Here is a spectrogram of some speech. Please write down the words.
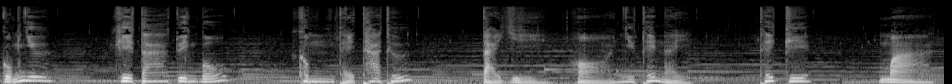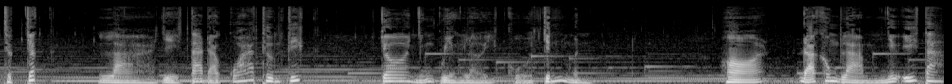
Cũng như khi ta tuyên bố không thể tha thứ, tại vì họ như thế này, thế kia, mà thực chất là vì ta đã quá thương tiếc cho những quyền lợi của chính mình. Họ đã không làm như ý ta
